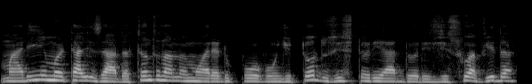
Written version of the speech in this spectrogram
Maria imortalizada tanto na memória do povo, onde todos os historiadores de sua vida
